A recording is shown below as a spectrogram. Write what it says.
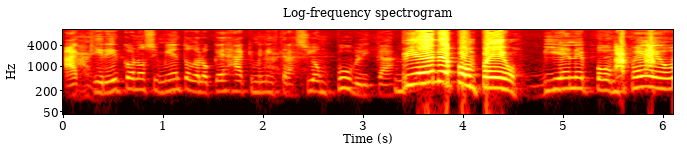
adquirir conocimiento de lo que es administración pública. Viene Pompeo. Viene Pompeo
